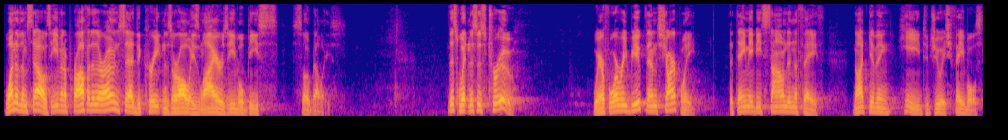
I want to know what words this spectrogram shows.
One of themselves, even a prophet of their own, said, The Cretans are always liars, evil beasts, slow bellies. This witness is true. Wherefore, rebuke them sharply, that they may be sound in the faith, not giving heed to Jewish fables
